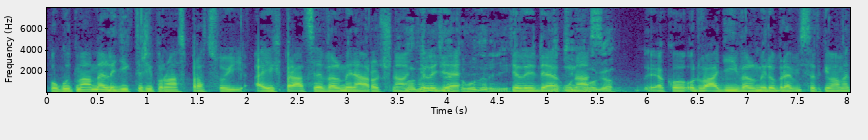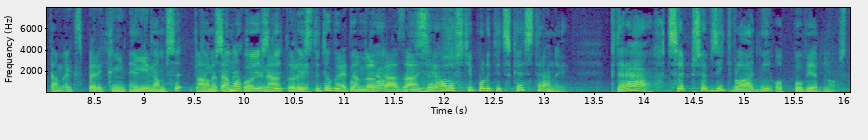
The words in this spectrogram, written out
pokud máme lidi, kteří pro nás pracují a jejich práce je velmi náročná, ti lidé, ti lidé u nás jako odvádí velmi dobré výsledky, máme tam expertní tým, ne, tam se, máme tam, se tam na to, jestli, jestli to vypovídá o vyzrálosti politické strany, která chce převzít vládní odpovědnost,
